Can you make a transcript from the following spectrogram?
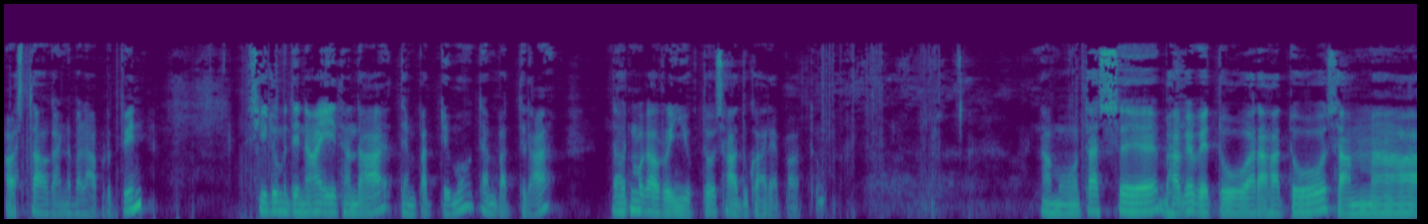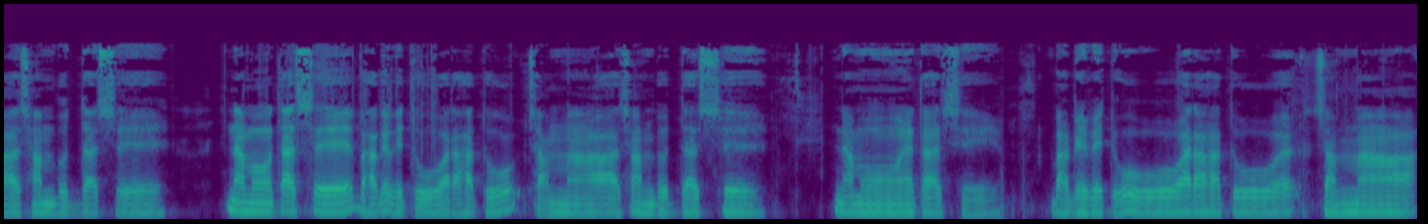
අවස්ථාව ගන්න බලාපොරොත්තු වෙන්නේ. සීලුම දෙනා ඒ සඳහා tempත් වෙමු. tempත් වෙලා ධර්ම ගෞරවයෙන් යුක්තව සාදුකාරය පවත්වමු. නමෝ තස්සේ භගවතු වරහතෝ සම්මා සම්බුද්දස්සේ. නමෝ තස්සේ භගවතු වරහතෝ සම්මා සම්බුද්දස්සේ. නමෝ තස්සේ භගවතු වරහතෝ සම්මා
